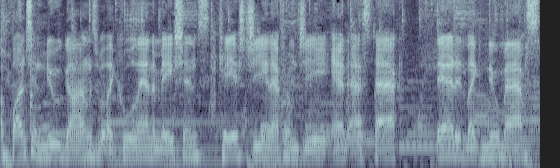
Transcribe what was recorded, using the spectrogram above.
a bunch of new guns with like cool animations, KSG and FMG and STAC. They added like new maps.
